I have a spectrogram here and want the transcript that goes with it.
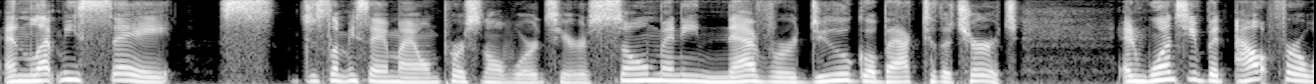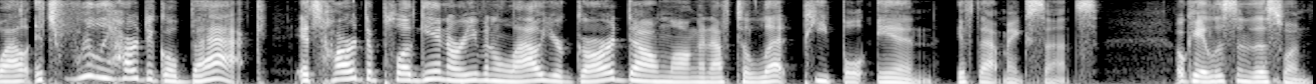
And let me say, just let me say in my own personal words here, so many never do go back to the church. And once you've been out for a while, it's really hard to go back. It's hard to plug in or even allow your guard down long enough to let people in, if that makes sense. Okay, listen to this one.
